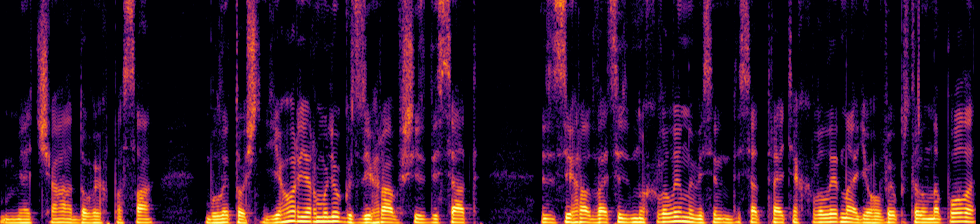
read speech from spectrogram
м'яча, довгих паса були точні. Єгор Ярмолюк зіграв 60, зіграв 21 хвилину, 83 хвилина, його випустили на поле.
